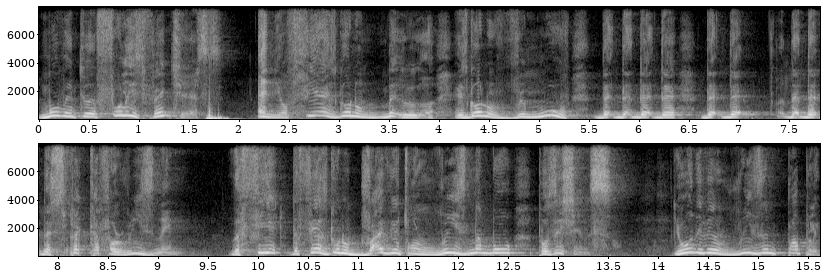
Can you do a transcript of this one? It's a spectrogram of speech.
move into foolish ventures. And your fear is going to, uh, is going to remove the, the, the, the, the, the, the, specter for reasoning. The fear, the fear is going to drive you to unreasonable positions. You won't even reason properly.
